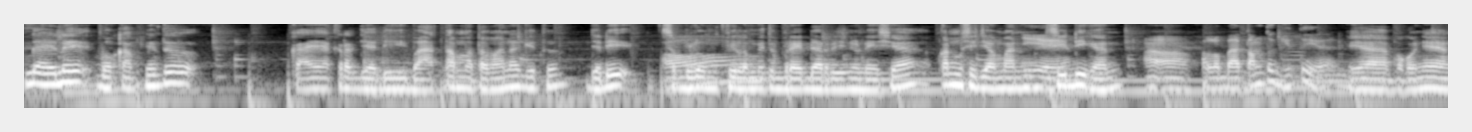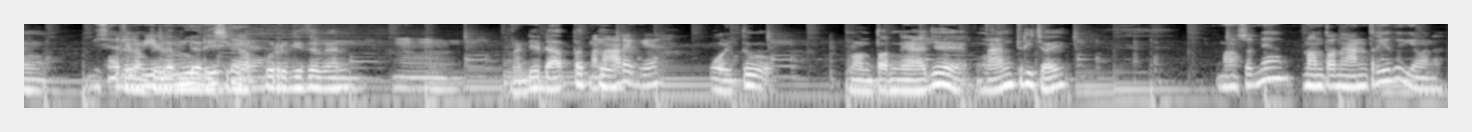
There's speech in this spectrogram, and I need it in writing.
Nggak ini bokapnya tuh kayak kerja di Batam atau mana gitu. Jadi sebelum Oh. film itu beredar di Indonesia kan masih zaman Iya. CD kan. Heeh, kalau Batam tuh gitu ya Ya pokoknya yang bisa film-film dari gitu Singapura gitu kan. ya Hmm, Nah dia dapet tuh. menarik ya Wah itu nontonnya aja ngantri coy. maksudnya nonton ngantri itu gimana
